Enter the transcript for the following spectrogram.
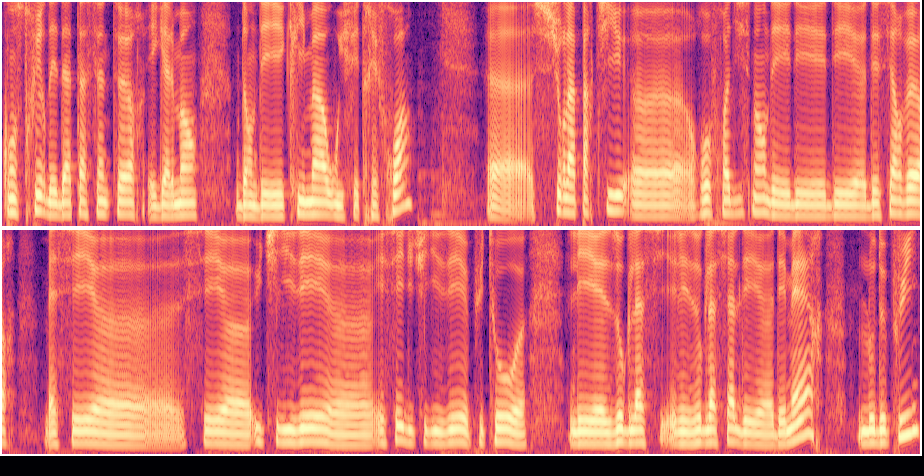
Construire des data centers également dans des climats où il fait très froid, sur la partie refroidissement des, des serveurs, ben, c'est euh, euh, utiliser, euh, essayer d'utiliser plutôt les eaux, les eaux glaciales des, des mers, l'eau de pluie.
